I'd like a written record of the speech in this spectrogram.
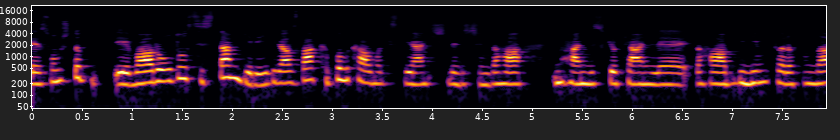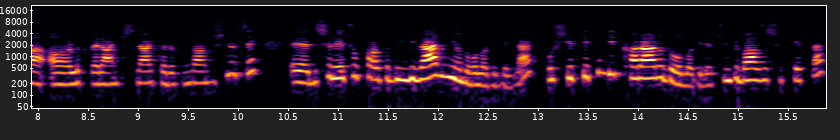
eee, sonuçta, eee, var olduğu sistem gereği biraz daha kapalı kalmak isteyen kişiler için, daha mühendis kökenli, daha bilim tarafında ağırlık veren kişiler tarafından düşünürsek, eee, dışarıya çok fazla bilgi vermiyor da olabilirler. Bu şirketin bir kararı da olabilir. Çünkü bazı şirketler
